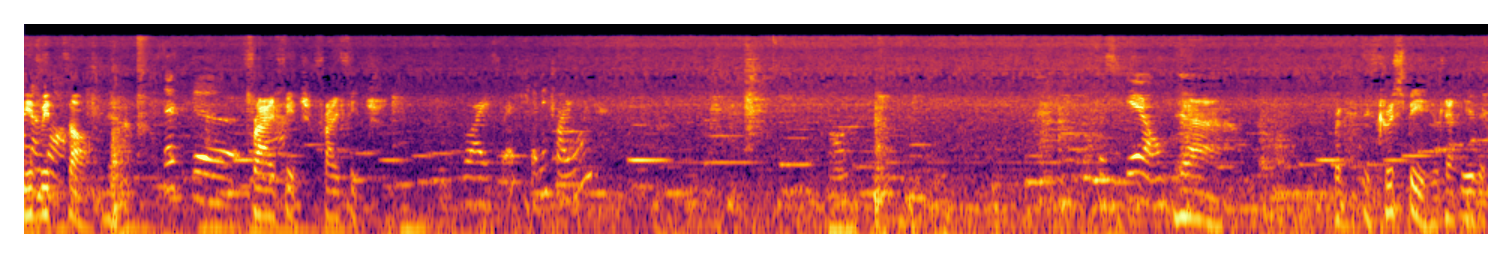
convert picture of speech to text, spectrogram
Meat with salt, yeah. That's the... Fried fish, fried fish. Fried fish? Can you try one. Oh. The scale. Yeah. But it's crispy. You can eat it.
